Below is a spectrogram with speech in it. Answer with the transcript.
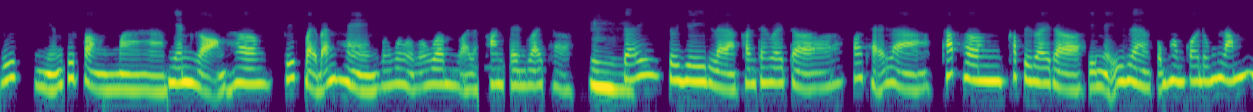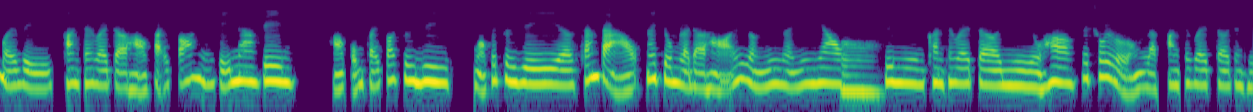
viết những cái phần mà nhanh gọn hơn viết bài bán hàng vân vân vân vân gọi là content writer ừ. cái tư duy là content writer có thể là thấp hơn copywriter chị nghĩ là cũng không có đúng lắm bởi vì content writer họ phải có những kỹ năng riêng họ cũng phải có tư duy một cái tư duy ờ, sáng tạo nói chung là đòi hỏi gần như là như nhau oh. tuy nhiên content writer nhiều hơn cái số lượng là content writer trên thị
